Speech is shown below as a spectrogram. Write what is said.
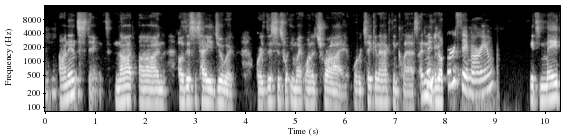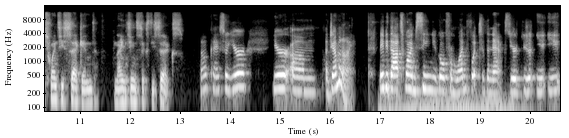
Mhm. on instinct, not on, oh, this is how you do it, or this is what you might want to try, or take an acting class. I didn't When's even your know. birthday, Mario? It's May 22nd, 1966. Okay, so you're, you're um a Gemini. Maybe that's why I'm seeing you go from one foot to the next. You're, you're- you, you,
